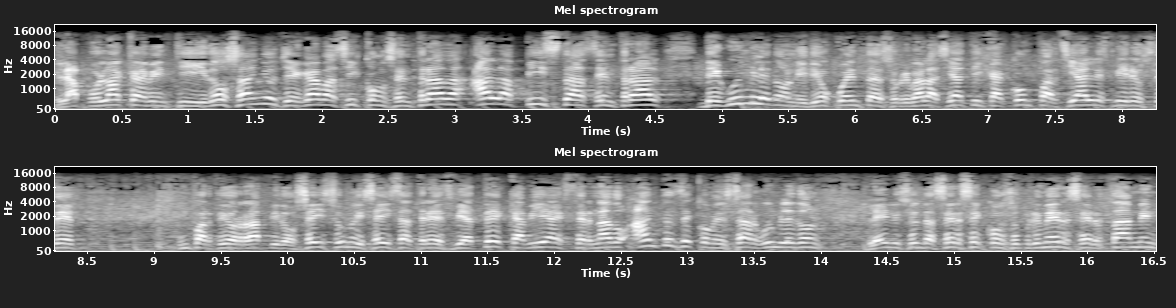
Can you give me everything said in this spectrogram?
La polaca de 22 años llegaba así concentrada a la pista central de Wimbledon y dio cuenta de su rival asiática con parciales. Mire usted, un partido rápido, 6-1 y 6-3. Viatek había externado antes de comenzar Wimbledon la ilusión de hacerse con su primer certamen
